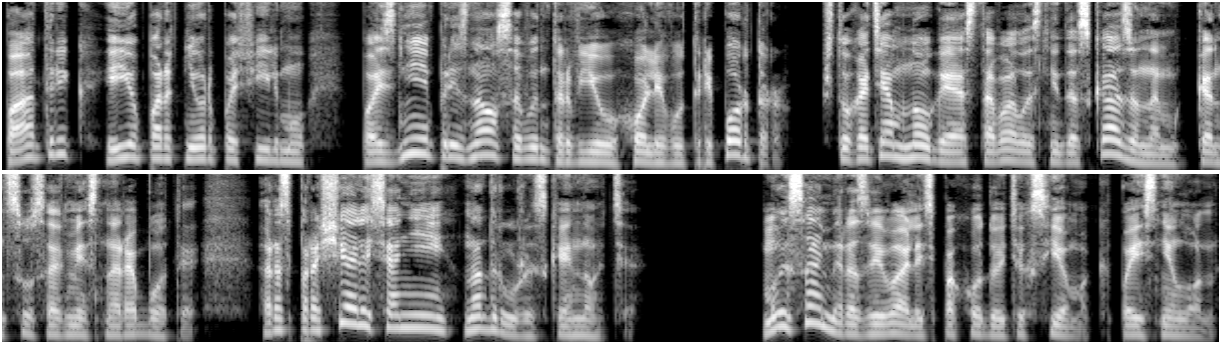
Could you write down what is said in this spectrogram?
Патрик, ее партнер по фильму, позднее признался в интервью Hollywood Reporter, что хотя многое оставалось недосказанным к концу совместной работы, распрощались они на дружеской ноте. «Мы сами развивались по ходу этих съемок», — пояснил он,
